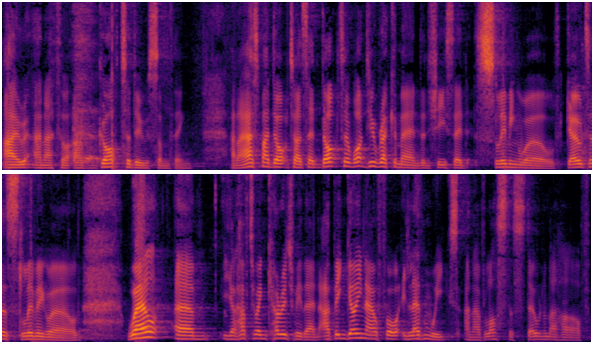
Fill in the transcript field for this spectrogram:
I, and I thought, I've got to do something. And I asked my doctor, I said, Doctor, what do you recommend? And she said, Slimming World. Go to Slimming World. Well, um, you'll have to encourage me then. I've been going now for 11 weeks and I've lost a stone and a half.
